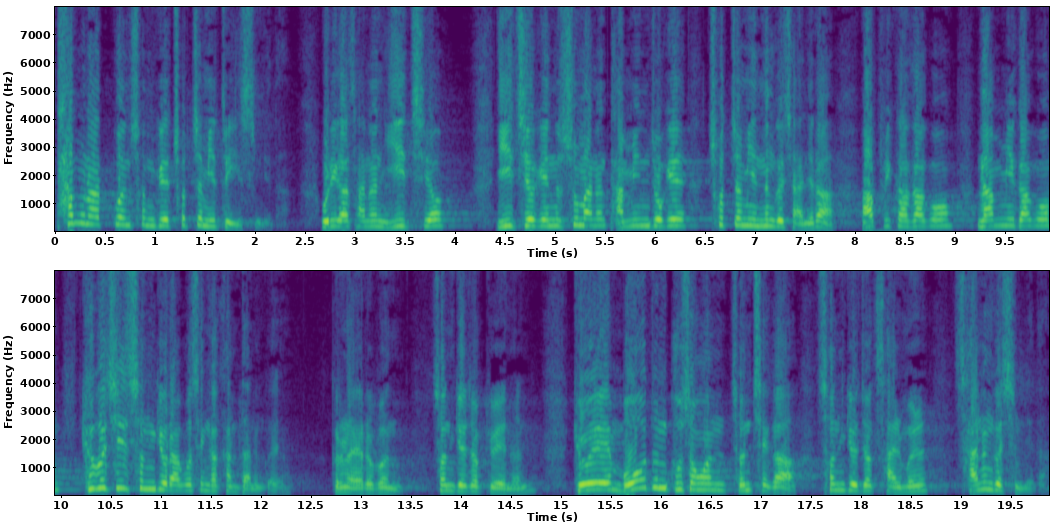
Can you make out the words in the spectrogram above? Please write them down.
타문화권 선교에 초점이 되어 있습니다. 우리가 사는 이 지역, 이 지역에 있는 수많은 단민족의 초점이 있는 것이 아니라 아프리카 가고 남미 가고 그것이 선교라고 생각한다는 거예요. 그러나 여러분, 선교적 교회는 교회의 모든 구성원 전체가 선교적 삶을 사는 것입니다.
